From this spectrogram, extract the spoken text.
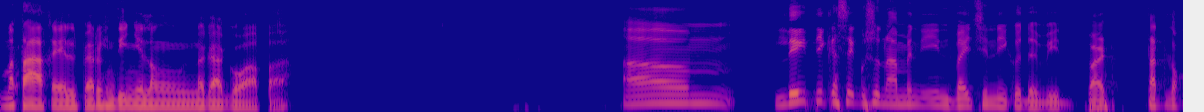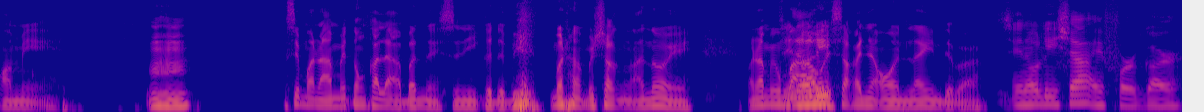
matakel pero hindi niyo lang nagagawa pa? Um, lately kasi gusto namin i-invite si Nico David. Part, tatlo kami eh. Mhm. Kasi marami tong kalaban eh, si Nico David. Marami siyang ano eh. Marami umaaway sa kanya online, di ba? Sino uli siya? I forgot.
